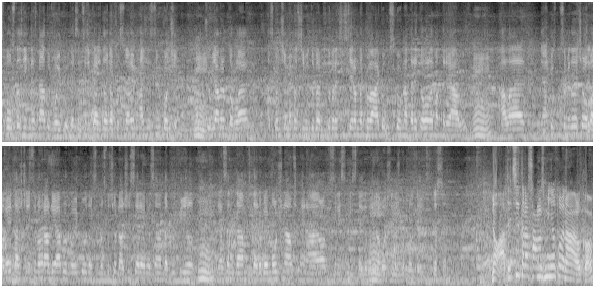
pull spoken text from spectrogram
spousta z nich nezná tu dvojku, tak jsem si říkal, že to takhle představím a že s tím končím. Hmm. Takže udělám jenom tohle a skončím jako s tím YouTubem, že to bude čistě jenom taková jako úzkovna tady tohle materiálu. Mhm. Ale nějakým způsobem mě to začalo bavit a ještě než jsem dohrál Diablo 2, tak jsem roztočil další série, měl jsem tam Battlefield, Mhm. měl jsem tam v té době možná už NHL, to si nejsem jistý, to možná bylo ještě trošku později. Jasně. No a teď si teda sám zmínil to NHL.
